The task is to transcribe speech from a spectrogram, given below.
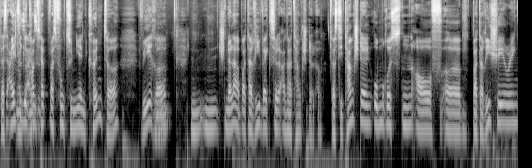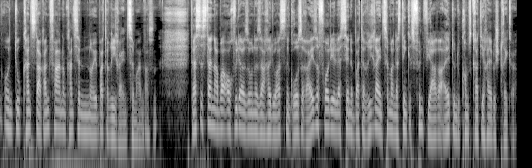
Das einzige Das Einzige- Konzept, was funktionieren könnte, wäre ein, ein schneller Batteriewechsel an der Tankstelle. Dass die Tankstellen umrüsten auf äh, Batteriesharing und du kannst da ranfahren und kannst dir eine neue Batterie reinzimmern lassen. Das ist dann aber auch wieder so eine Sache, du hast eine große Reise vor dir, lässt dir eine Batterie reinzimmern, das Ding ist fünf Jahre alt und du kommst gerade die halbe Strecke.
